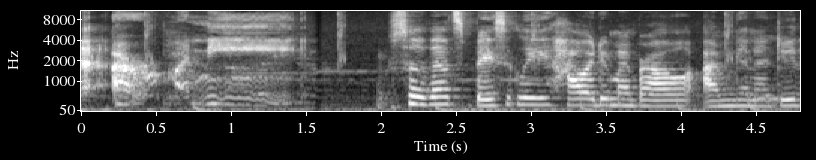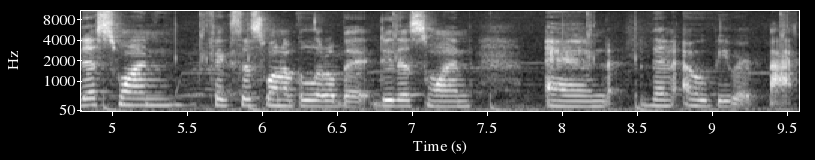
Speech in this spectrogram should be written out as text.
That hurt my knee. So that's basically how I do my brow. I'm gonna do this one, fix this one up a little bit, do this one, and then I will be right back.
